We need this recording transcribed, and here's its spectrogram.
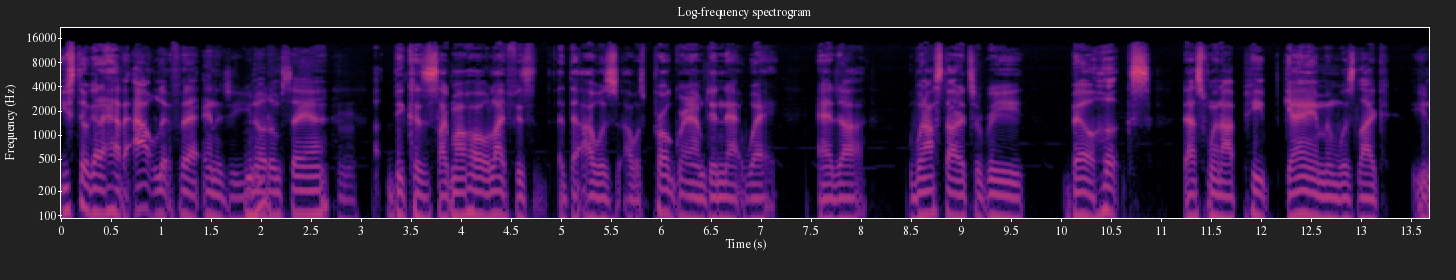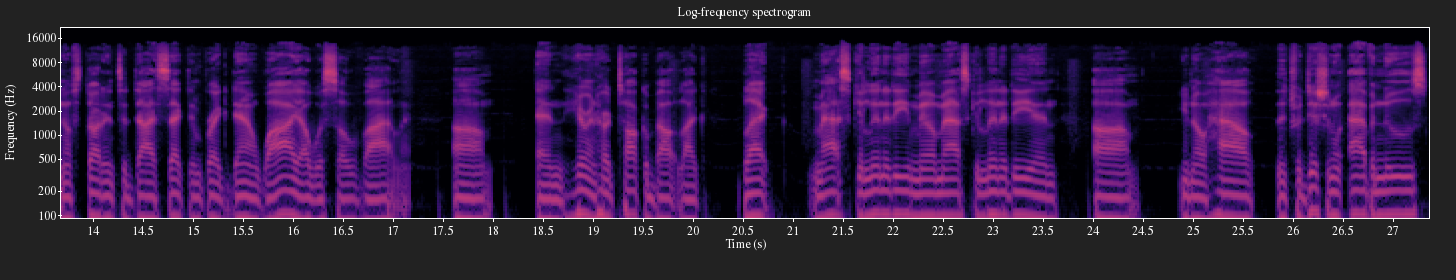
you still got to have an outlet for that energy. You know what I'm saying? Uh, Because it's like my whole life is that I was I was programmed in that way. And uh, when I started to read bell hooks, that's when I peeped game and was like, you know, starting to dissect and break down why I was so violent. Um, and hearing her talk about like black masculinity, male masculinity, and um, you know how the traditional avenues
